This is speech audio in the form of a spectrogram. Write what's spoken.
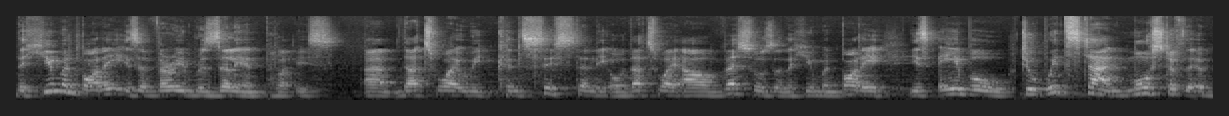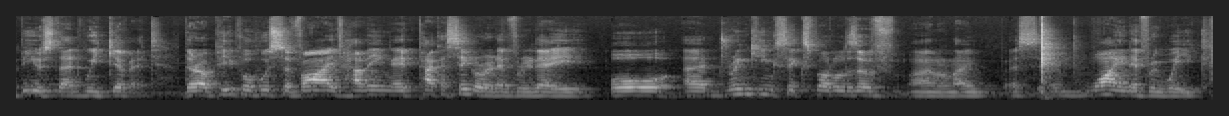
the human body is a very resilient place. Um, that's why we consistently, or that's why our vessels of the human body is able to withstand most of the abuse that we give it. There are people who survive having a pack of cigarette every day, or uh, drinking six bottles of, I don't know, wine every week.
